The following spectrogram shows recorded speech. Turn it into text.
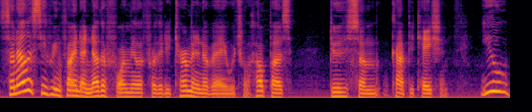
So now let's see if we can find another formula for the determinant of A which will help us do some computation. You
